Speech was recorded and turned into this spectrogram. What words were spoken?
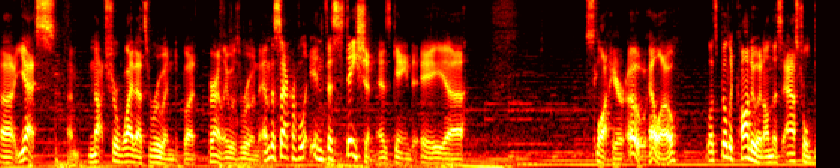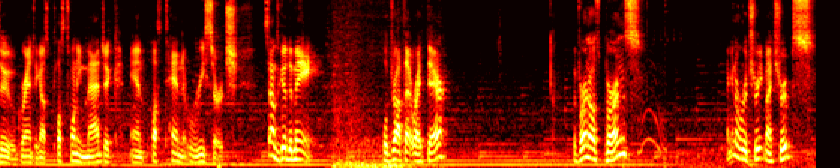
Uh, yes. I'm not sure why that's ruined, but apparently it was ruined. And the Sacrificial Infestation has gained a, uh, slot here. Oh, hello. Let's build a conduit on this Astral Dew, granting us plus 20 magic and plus 10 research. Sounds good to me. We'll drop that right there. Avernus burns. I'm going to retreat my troops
